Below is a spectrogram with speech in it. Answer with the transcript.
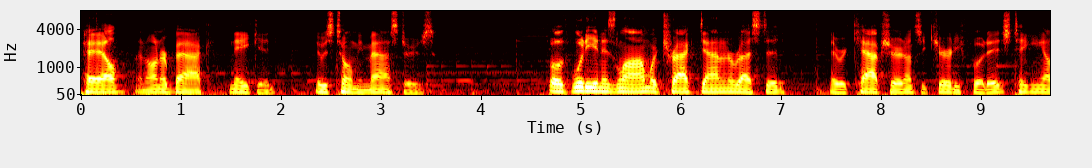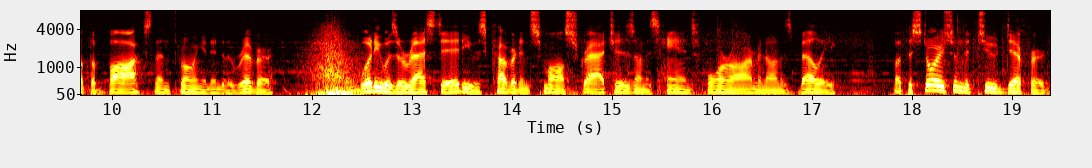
Pale and on her back, naked, it was Tomi Masters. Both Woody and Islam were tracked down and arrested. They were captured on security footage, taking out the box, then throwing it into the river. When Woody was arrested, he was covered in small scratches on his hands, forearm, and on his belly. But the stories from the two differed,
